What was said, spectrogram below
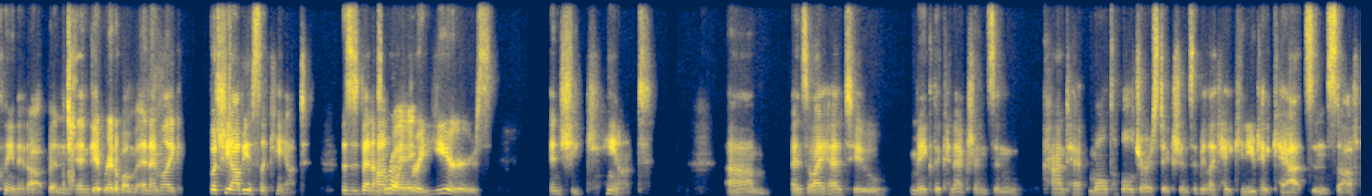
clean it up and and get rid of them and i'm like but she obviously can't this has been ongoing right. for years and she can't um, and so i had to make the connections and contact multiple jurisdictions and be like, hey, can you take cats and stuff?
